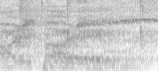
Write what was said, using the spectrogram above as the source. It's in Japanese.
Party, party.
